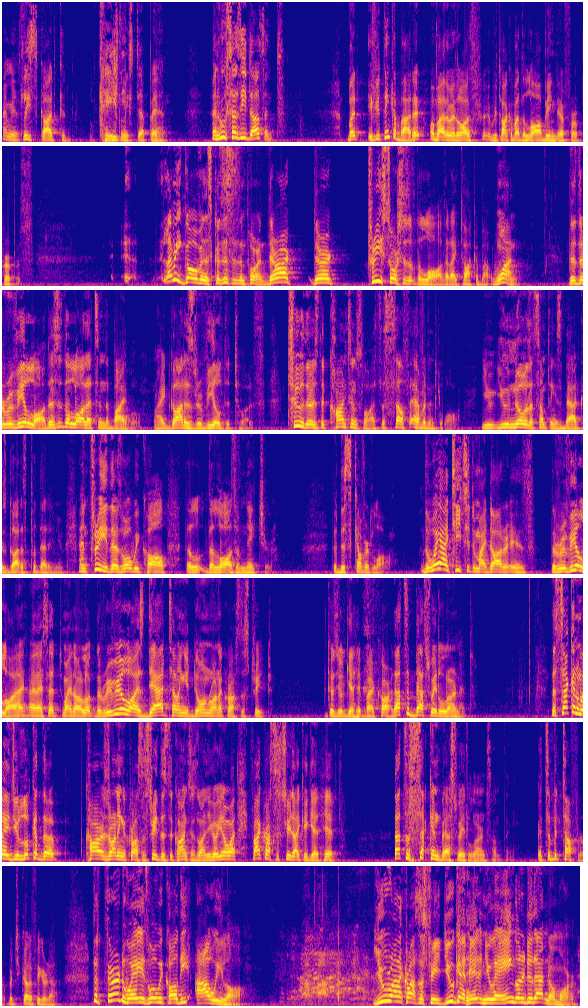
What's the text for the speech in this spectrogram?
I mean, at least God could occasionally step in. And who says he doesn't? But if you think about it, oh, by the way, the law is, we talk about the law being there for a purpose. Let me go over this because this is important. There are, there are three sources of the law that I talk about. One, there's the revealed law. This is the law that's in the Bible, right? God has revealed it to us. Two, there's the conscience law. It's the self evident law. You, you know that something is bad because God has put that in you. And three, there's what we call the, the laws of nature, the discovered law. The way I teach it to my daughter is the revealed law, and I said to my daughter, look, the revealed law is dad telling you don't run across the street because you'll get hit by a car. That's the best way to learn it. The second way is you look at the cars running across the street, this is the conscience law, and you go, you know what, if I cross the street, I could get hit. That's the second best way to learn something. It's a bit tougher, but you've got to figure it out. The third way is what we call the owie law. you run across the street, you get hit, and you ain't going to do that no more.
